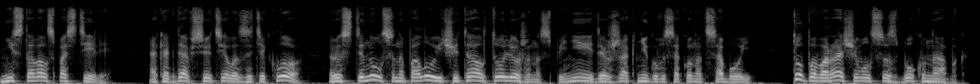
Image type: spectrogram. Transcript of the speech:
не вставал с постели, а когда все тело затекло, растянулся на полу и читал то лежа на спине и держа книгу высоко над собой, то поворачивался с боку на бок.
